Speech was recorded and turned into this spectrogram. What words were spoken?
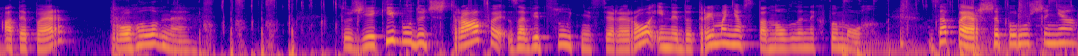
А тепер про головне. Тож, які будуть штрафи за відсутність РРО і недотримання встановлених вимог? За перше порушення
